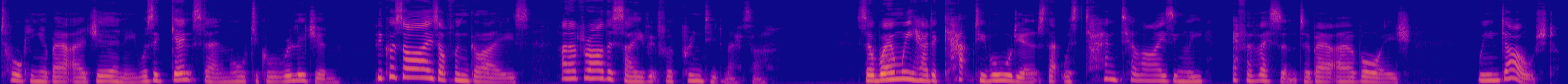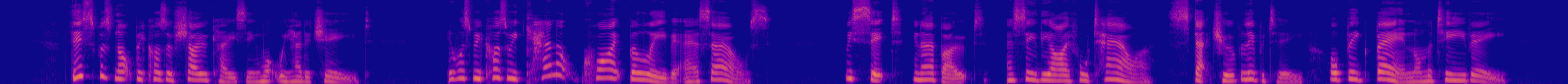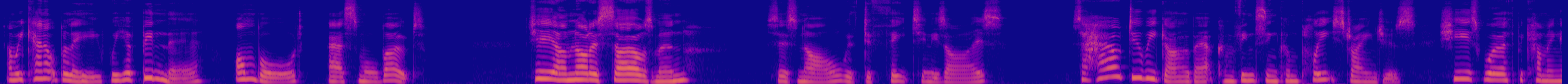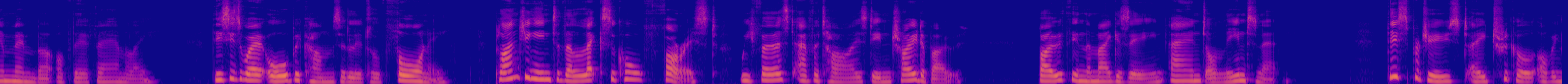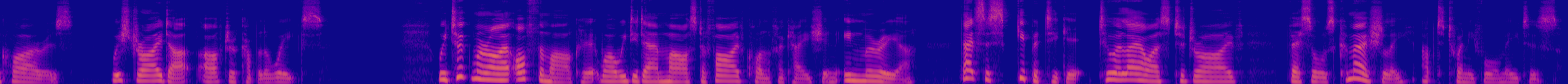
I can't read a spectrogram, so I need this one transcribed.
talking about our journey was against our nautical religion because eyes often glaze, and I'd rather save it for printed matter. So when we had a captive audience that was tantalisingly effervescent about our voyage, we indulged. This was not because of showcasing what we had achieved. It was because we cannot quite believe it ourselves. We sit in our boat and see the Eiffel Tower, Statue of Liberty, or Big Ben on the TV, and we cannot believe we have been there on board our small boat. Gee, I'm not a salesman, says Noel with defeat in his eyes. So, how do we go about convincing complete strangers she is worth becoming a member of their family? This is where it all becomes a little thorny. Plunging into the lexical forest, we first advertised in Trade-A-Boat, both in the magazine and on the internet. This produced a trickle of inquirers, which dried up after a couple of weeks. We took Mariah off the market while we did our Master 5 qualification in Mariah. That's a skipper ticket to allow us to drive vessels commercially up to 24 metres.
